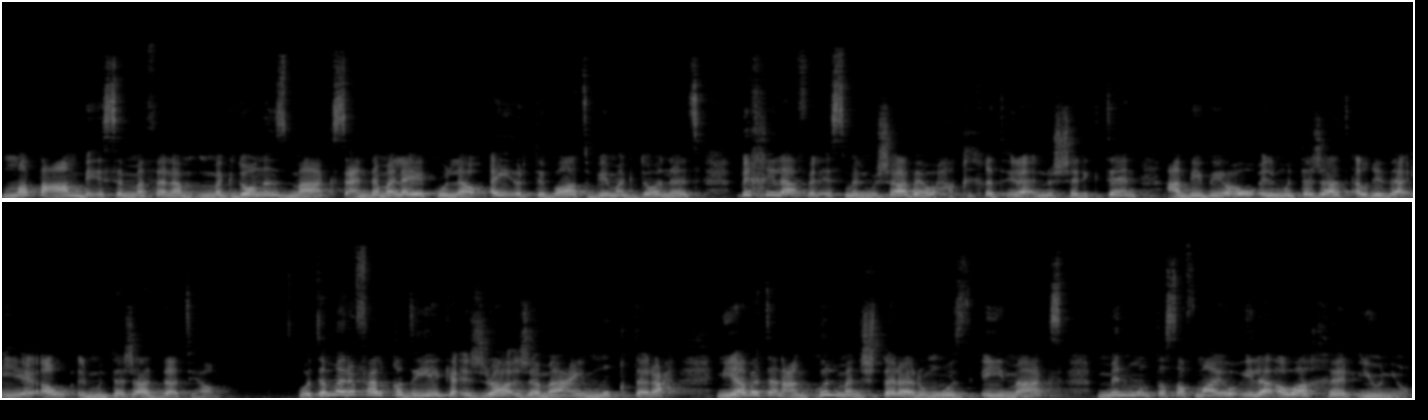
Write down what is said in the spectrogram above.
مطعم باسم مثلا ماكدونالدز ماكس عندما لا يكون له أي ارتباط بماكدونالدز بخلاف الاسم المشابه وحقيقة إلى أنه الشركتين عم بيبيعوا المنتجات الغذائية أو المنتجات ذاتها. وتم رفع القضية كإجراء جماعي مقترح نيابة عن كل من اشترى رموز إي ماكس من منتصف مايو إلى أواخر يونيو.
